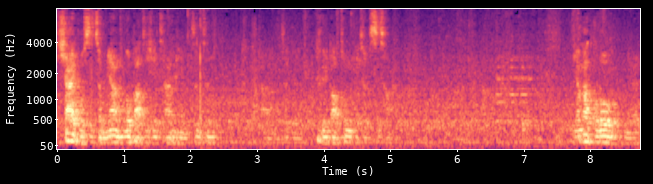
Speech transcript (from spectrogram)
下一步是怎么样能够把这些产品真正啊这个推到中国这个市场？研发投入，你来。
